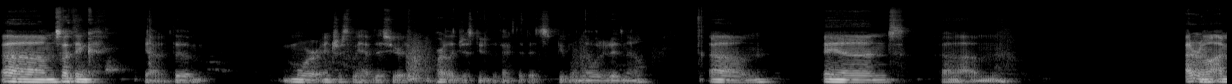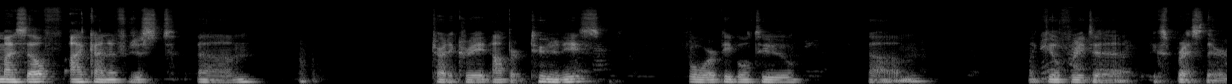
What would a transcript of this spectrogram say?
Um, so I think yeah, the more interest we have this year, partly just due to the fact that it's people know what it is now, um, and um, I don't know. I myself, I kind of just um, try to create opportunities for people to um, like feel free to express their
